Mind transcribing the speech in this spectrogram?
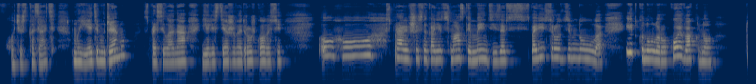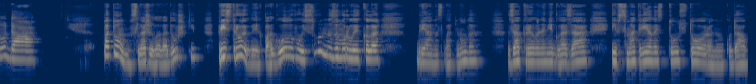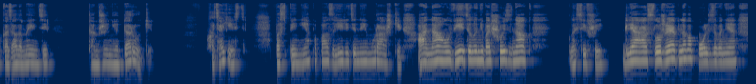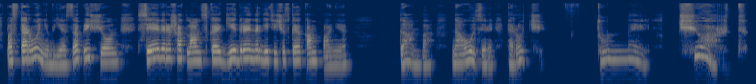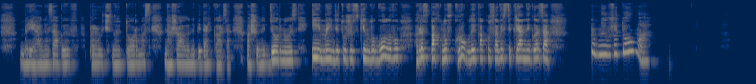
«Хочешь сказать, мы едем к Джему?» – спросила она, еле сдерживая дрожь в голосе. «Уху!» – справившись, наконец, с маской, Мэнди изо весь рот земнула и ткнула рукой в окно. «Туда!» Потом сложила ладошки, пристроила их под голову и сонно замурлыкала. Бриана сглотнула, закрыла на миг глаза и всмотрелась в ту сторону, куда указала Мэнди. Там же нет дороги. Хотя есть. По спине поползли ледяные мурашки, а она увидела небольшой знак, гласивший «Для служебного пользования посторонним въезд запрещен. Северо-Шотландская гидроэнергетическая компания». Дамба на озере Эрочи. Туннель. Черт! Бриана, забыв про ручной тормоз, нажала на педаль газа. Машина дернулась, и Мэнди тут же скинула голову, распахнув круглые, как у совы, стеклянные глаза. «Мы уже дома?»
